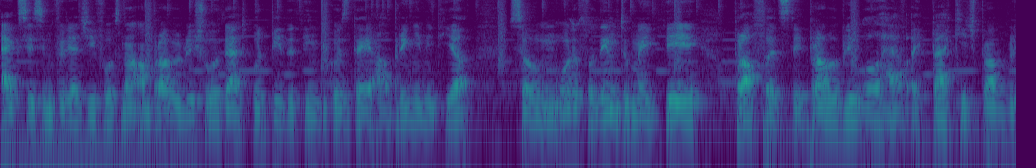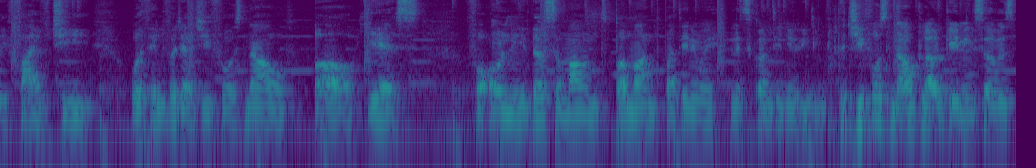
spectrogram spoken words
access NVIDIA GeForce now. I'm probably sure that would be the thing because they are bringing it here. So in order for them to make their profits, they probably will have a package, probably 5G with NVIDIA GeForce now. Oh yes, for only this amount per month. But anyway, let's continue reading. The GeForce Now cloud gaming service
